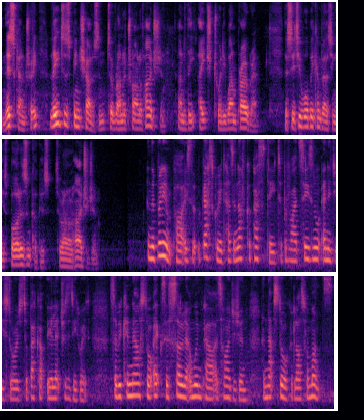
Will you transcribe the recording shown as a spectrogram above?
In this country, Leeds has been chosen to run a trial of hydrogen under the H21 programme. The city will be converting its boilers and cookers to run on hydrogen. And the brilliant part is that the gas grid has enough capacity to provide seasonal energy storage to back up the electricity grid. So we can now store excess solar and wind power as hydrogen, and that store could last for months.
